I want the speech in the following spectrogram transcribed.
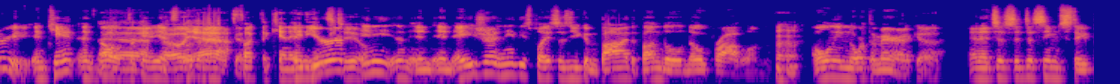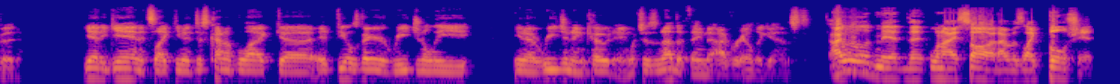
PS3. In can and oh for Canada, yeah, oh North yeah. America Fuck the in Europe, too. any in, in, in Asia, any of these places, you can buy the bundle no problem. Mhm. Only in North America, and it just it just seems stupid. Yet again, it's like you know, just kind of like uh, it feels very regionally, you know, region encoding, which is another thing that I've railed against. I will Um, admit that when I saw it, I was like, bullshit.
